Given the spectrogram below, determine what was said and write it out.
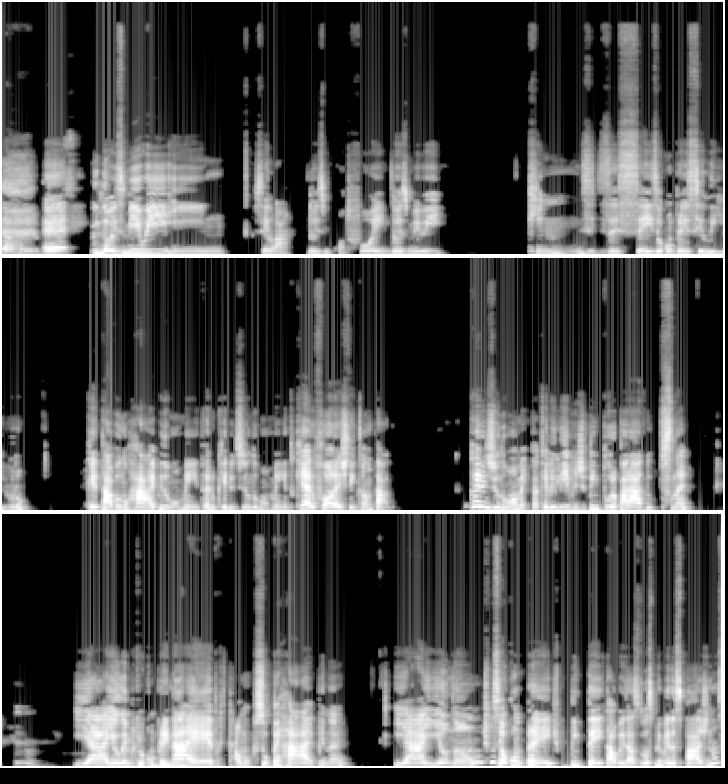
Ai, é em 2000 e em, sei lá, 2000, quanto foi? Em 2015, 16 eu comprei esse livro que tava no hype do momento, era o queridinho do momento, que era o Floresta Encantada. O queridinho do momento, aquele livro de pintura para adultos, né? Hum. E aí eu lembro que eu comprei na época e tal, no super hype, né? E aí eu não, tipo assim, eu comprei, tipo, pintei talvez as duas primeiras páginas,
